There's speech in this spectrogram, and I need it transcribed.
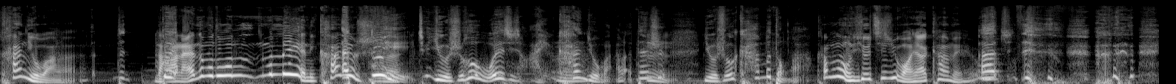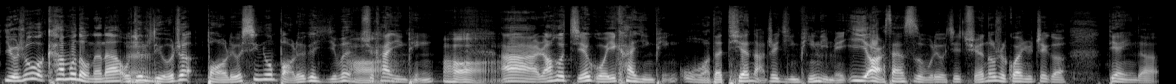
看就完了，对哪来那么多那么累啊？你看哎，就是，对，就有时候我也就想，哎呀，嗯看就完了，但是嗯有时候看不懂啊。看不懂就继续往下看呗，啊，这 有时候我看不懂的呢，我就嗯留着，保留心中保留一个疑问，哦去看影评哦，啊。然后结果一看影评，我的天哪！这影评里面一二三四五六七全都是关于这个电影的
